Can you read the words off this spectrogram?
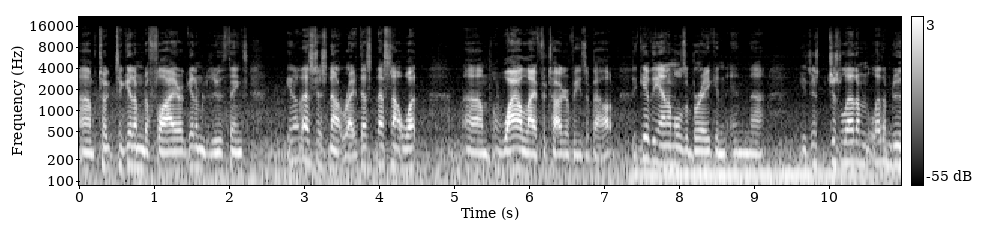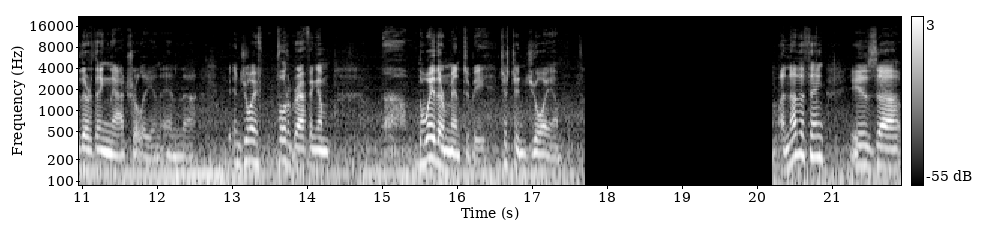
um, to, to get them to fly or get them to do things. You know, that's just not right. That's, that's not what um, wildlife photography is about. To give the animals a break and, and uh, you just just let them let them do their thing naturally and, and uh, enjoy photographing them uh, the way they're meant to be. Just enjoy them. Another thing is uh,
